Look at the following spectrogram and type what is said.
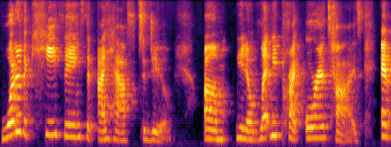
what are the key things that i have to do um, you know, let me prioritize. And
